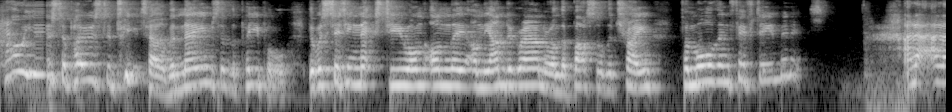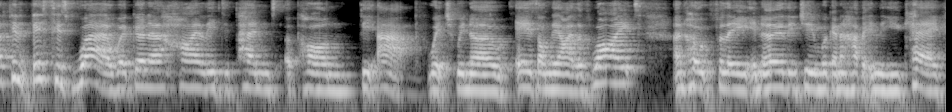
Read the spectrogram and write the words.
how are you supposed to detail the names of the people that were sitting next to you on, on the on the underground or on the bus or the train for more than 15 minutes? And I, and I think this is where we're going to highly depend upon the app, which we know is on the Isle of Wight. And hopefully in early June, we're going to have it in the UK.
